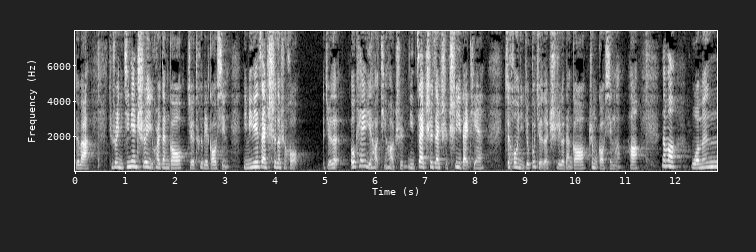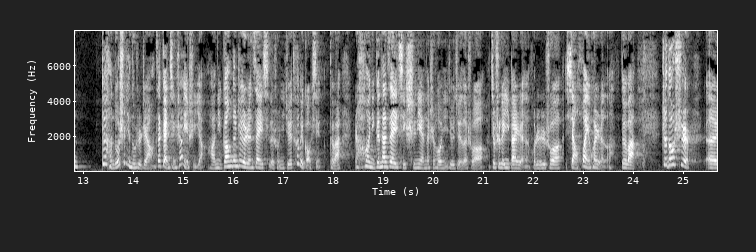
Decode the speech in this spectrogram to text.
对吧？就说你今天吃了一块蛋糕，觉得特别高兴，你明天再吃的时候，觉得 OK 也好，挺好吃。你再吃再吃，吃一百天，最后你就不觉得吃这个蛋糕这么高兴了哈。那么我们。对很多事情都是这样，在感情上也是一样哈。你刚跟这个人在一起的时候，你觉得特别高兴，对吧？然后你跟他在一起十年的时候，你就觉得说就是个一般人，或者是说想换一换人了，对吧？这都是呃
